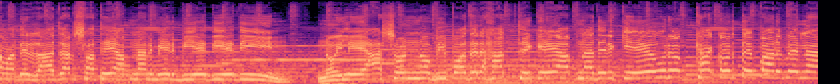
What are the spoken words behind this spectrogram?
আমাদের রাজার সাথে আপনার মেয়ের বিয়ে দিয়ে দিন। নইলে আসন্ন বিপদের হাত থেকে আপনাদের কেউ রক্ষা করতে পারবে না।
